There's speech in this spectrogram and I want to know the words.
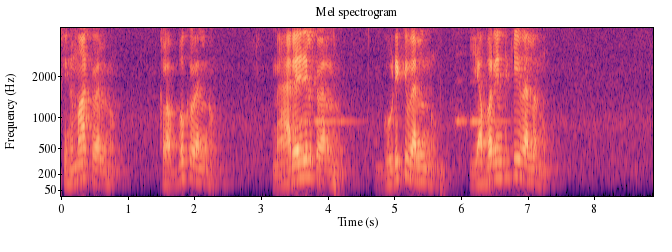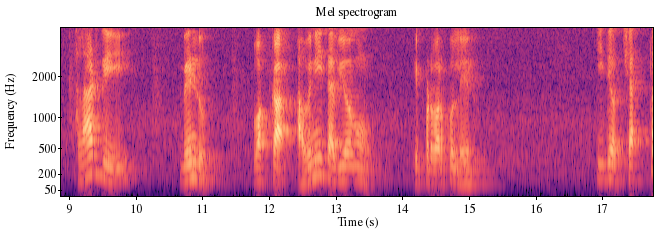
సినిమాకి వెళ్ళను క్లబ్బుకు వెళ్ళను మ్యారేజీలకు వెళ్ళను గుడికి వెళ్ళను ఎవరింటికి వెళ్ళను. అలాంటిది రెండు ఒక్క అవినీతి అభియోగం ఇప్పటి వరకు లేదు. ఇది ఒక చెత్త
